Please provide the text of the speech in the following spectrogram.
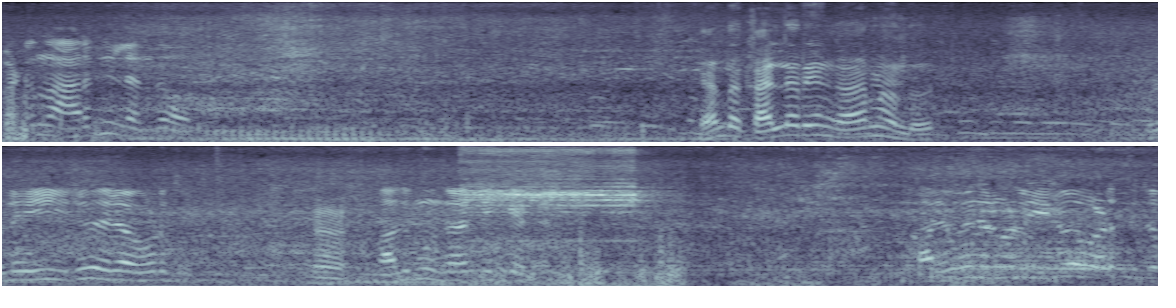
പെട്ടെന്ന് അറിഞ്ഞില്ല എന്തോ. എന്താ കല്ലെറിയാൻ കാരണം എന്തോ? പുള്ളി ഈ ഇരുപത് രൂപ കൊടുത്തു. പതിമൂന്ന് ടിക്കറ്റ് പതിമൂന്നിന് പുള്ളി ഇരുപത് കൊടുത്തിട്ട്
